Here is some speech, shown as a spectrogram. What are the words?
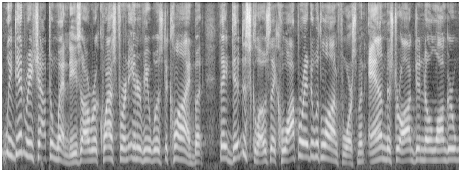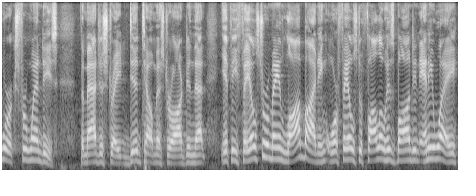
We did reach out to Wendy's. Our request for an interview was declined, but they did disclose they cooperated with law enforcement and Mr. Ogden no longer works for Wendy's. The magistrate did tell Mr. Ogden that if he fails to remain law abiding or fails to follow his bond in any way,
